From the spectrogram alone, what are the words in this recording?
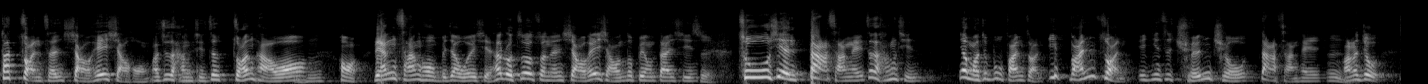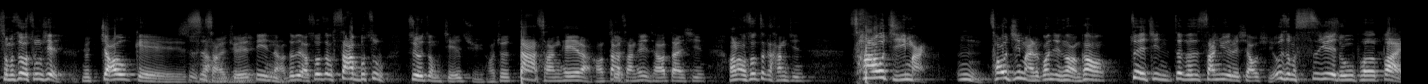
它转成小黑小红啊，就是行情就转好哦。哦，两长红比较危险，它如果之后转成小黑小红都不用担心。是出现大长黑，这个行情要么就不反转，一反转一定是全球大长黑。嗯，好，那就什么时候出现，就交给市场决定了，对不对？说这个刹不住，只有一种结局，好，就是大长黑了。好，大长黑你才要担心。好，那我说这个行情超级买，嗯，超级买的关键是什么？你看哦，最近这个是三月的消息，为什么四月 Super Buy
